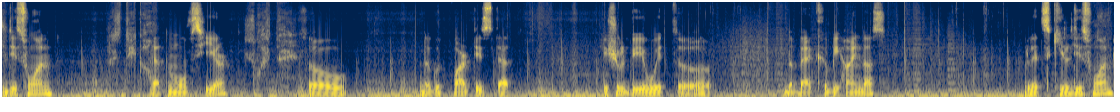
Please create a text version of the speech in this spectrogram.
this one that moves here. So the good part is that he should be with uh, the back behind us. Let's kill this one.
